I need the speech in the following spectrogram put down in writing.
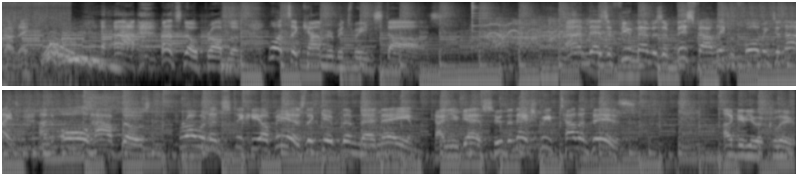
sorry. That's no problem. What's a camera between stars? And there's a few members of this family performing tonight, and all have those prominent sticky up ears that give them their name. Can you guess who the next reef talent is? I'll give you a clue.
